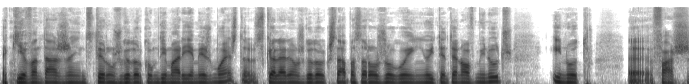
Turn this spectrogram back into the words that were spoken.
aqui a vantagem de ter um jogador como Di Maria é mesmo esta. Se calhar é um jogador que está a passar ao jogo em 89 minutos e no outro faz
